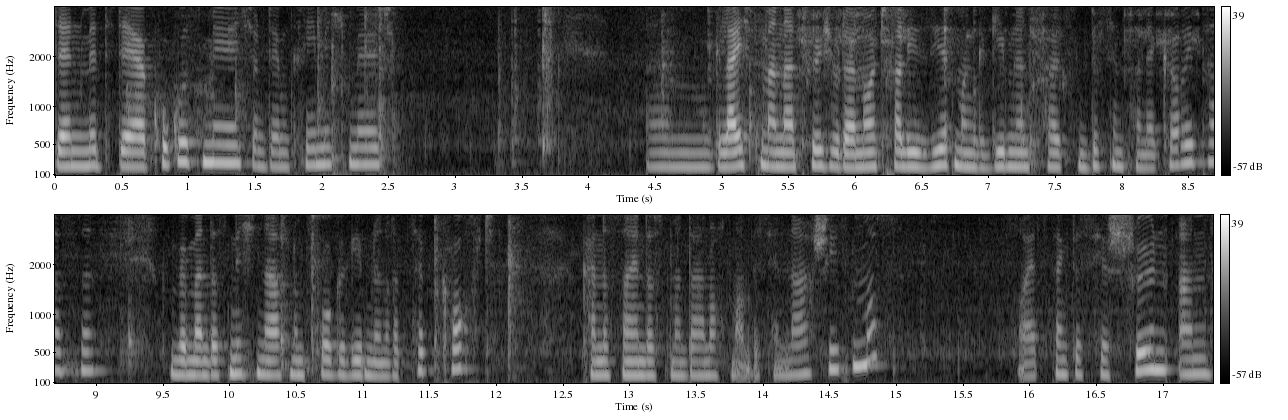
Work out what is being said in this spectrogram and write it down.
denn mit der Kokosmilch und dem Cremigmilch ähm, gleicht man natürlich oder neutralisiert man gegebenenfalls ein bisschen von der Currypaste. Und wenn man das nicht nach einem vorgegebenen Rezept kocht, kann es sein, dass man da noch mal ein bisschen nachschießen muss. So, jetzt fängt es hier schön an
